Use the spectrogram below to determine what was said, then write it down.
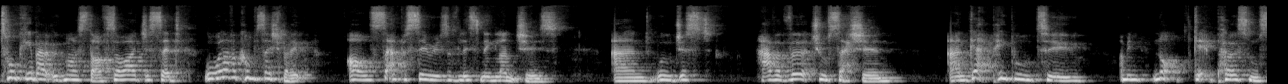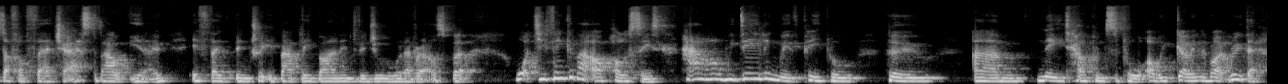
talking about it with my staff, so I just said, well, we'll have a conversation about it. I'll set up a series of listening lunches and we'll just have a virtual session and get people to, I mean, not get personal stuff off their chest about, you know, if they've been treated badly by an individual or whatever else, but what do you think about our policies? How are we dealing with people who um, need help and support? Are we going the right route there?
